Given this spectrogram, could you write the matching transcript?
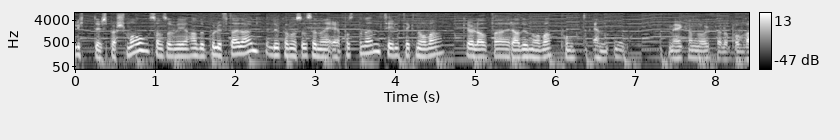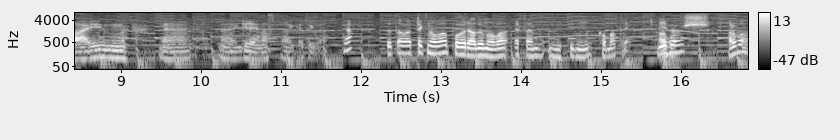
lytterspørsmål, sånn som vi hadde på lufta i dag. Du kan også sende e-post med dem til teknova, krøllalfa, radionova.no. Vi kan òg følge på veien. Eh, eh, Grenasberg heter det. Ja. Dette har vært Teknova på Radio Nova FM 99,3. Vi hørs. Ha det bra.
